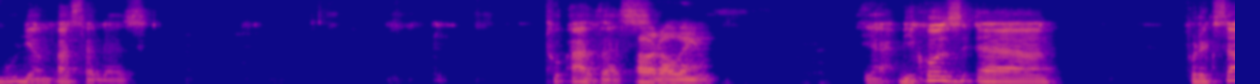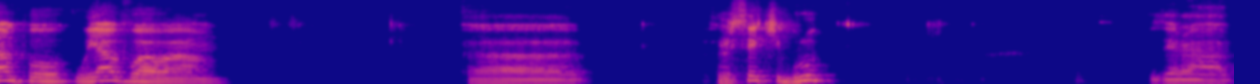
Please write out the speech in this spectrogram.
good ambassadors to others. Totally. Yeah, because uh, for example, we have our uh, research group. There are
